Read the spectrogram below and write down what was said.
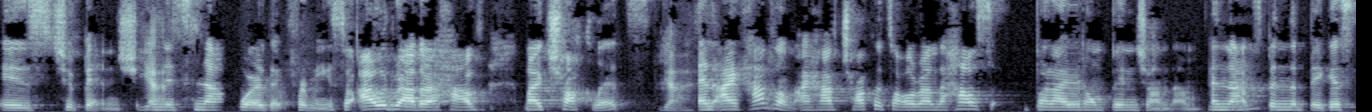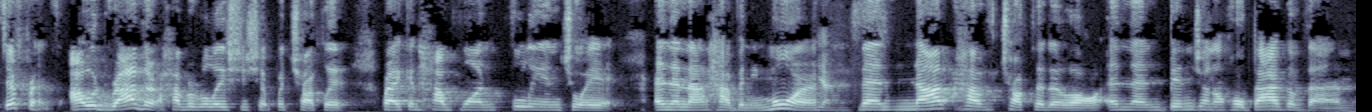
is to binge. Yes. And it's not worth it for me. So I would rather have my chocolates. Yes. And I have them. I have chocolates all around the house but I don't binge on them. And mm-hmm. that's been the biggest difference. I would rather have a relationship with chocolate where I can have one, fully enjoy it, and then not have any more yes. than not have chocolate at all and then binge on a whole bag of them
